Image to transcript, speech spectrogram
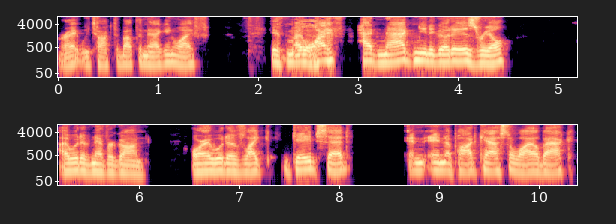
right? We talked about the nagging wife. If my Yeah. wife had nagged me to go to Israel, I would have never gone. Or I would have, like Gabe said in, in a podcast a while back,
